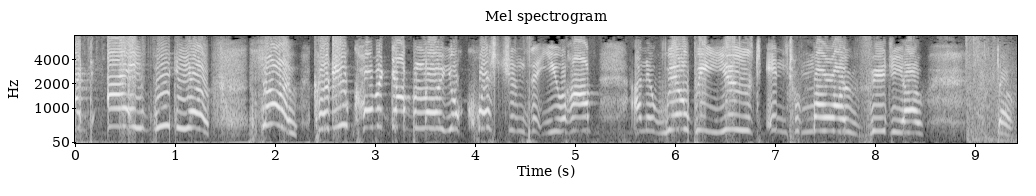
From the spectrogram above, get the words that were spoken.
and A video. So, can you comment down below your questions that you have and it will be used in tomorrow's video. Don't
